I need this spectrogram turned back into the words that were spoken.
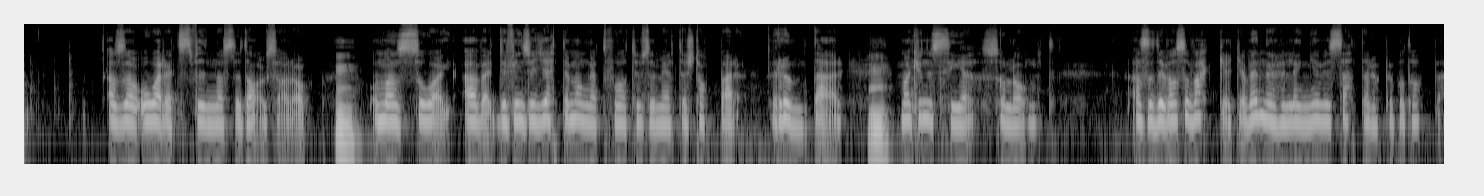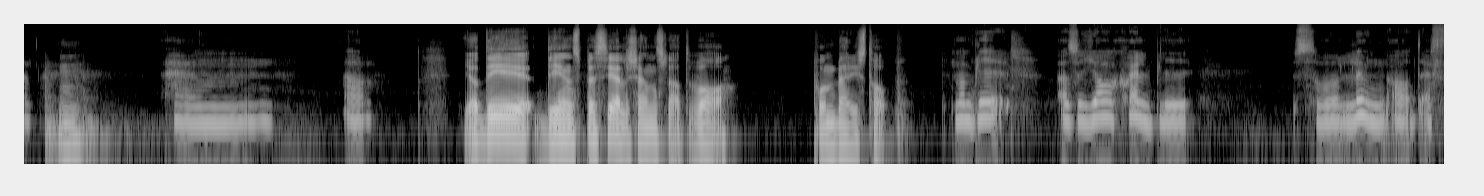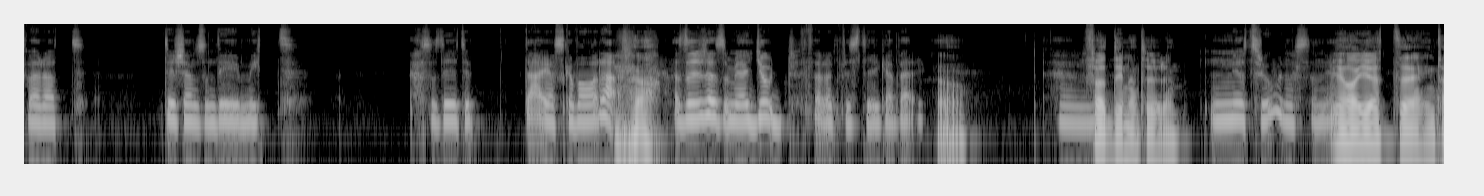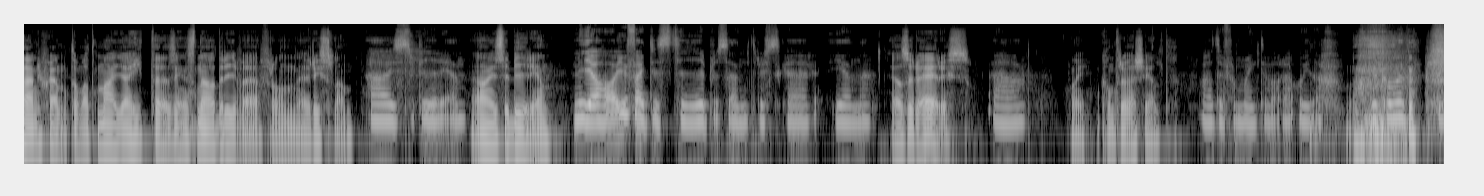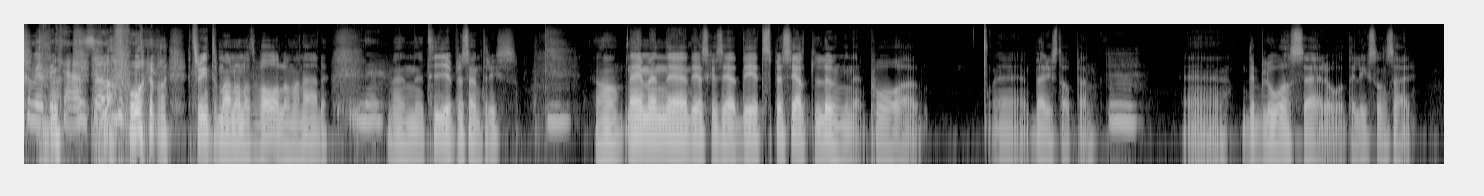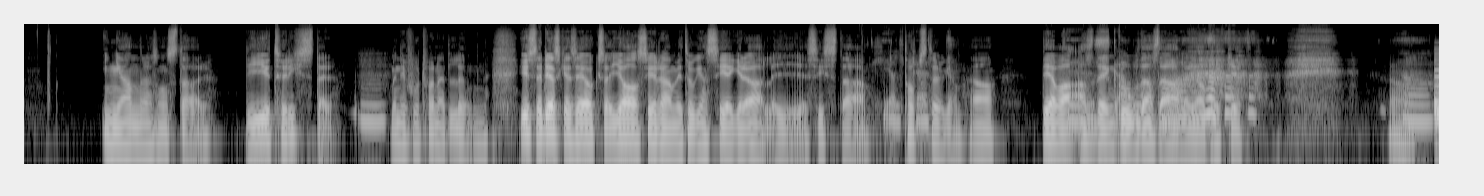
alltså årets finaste dag sa de. mm, Och man såg över, det finns ju jättemånga 2000 meters toppar runt där. mm. Man kunde se så långt. Alltså det var så vackert. Jag vet inte hur länge vi satt där uppe på toppen. Ehm, ja. Ja, det, det är en speciell känsla att vara på en bergstopp. Man blir, alltså jag själv blir så lugn av det för att det känns som det är mitt, alltså det är typ där jag ska vara. Ja, Alltså det känns som jag är gjord för att bestiga berg. ja. Ehm, Född i naturen. Mm, jag tror nästan Vi det. har ju ett eh, internt skämt om att Maja hittade sin snödriva från eh, Ryssland. Ja, i Sibirien. Ja, i Sibirien. Men jag har ju faktiskt 10% ryska gener. Ja, så du är ryss? Ja. Oj, kontroversiellt. ja, det får man inte vara. Oj då. Nu kommer, nu kommer jag bli cancelled. Man får, jag tror inte man har något val om man är det. Nej. Men eh, 10% ryss. Mm. Ja, nej men eh, det jag skulle säga, det är ett speciellt lugn på eh, bergstoppen. Mm. Eh, det blåser och det är liksom så här. Inga andra som stör. Det är ju turister, Mm. men det är fortfarande ett lugn. Just det, det ska jag säga också. Jag och syrran, vi tog en segeröl i sista Helt toppstugan. Ja. Det var Det alltså den godaste ta. ölen jag har druckit. Ja. Ja.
